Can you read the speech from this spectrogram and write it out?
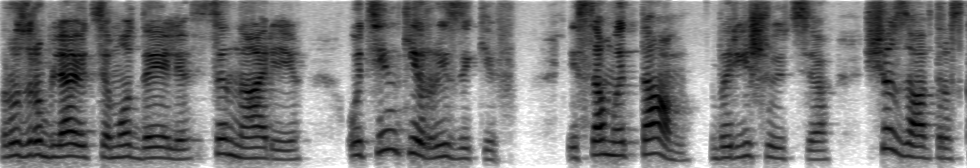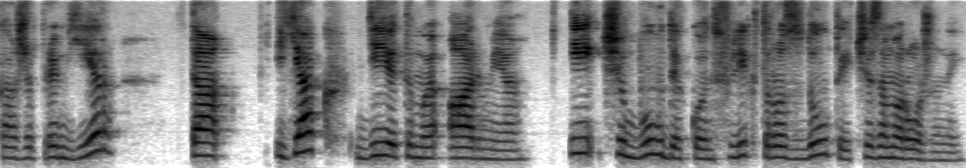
розробляються моделі, сценарії оцінки ризиків, і саме там вирішується, що завтра скаже прем'єр, та як діятиме армія, і чи буде конфлікт роздутий чи заморожений.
